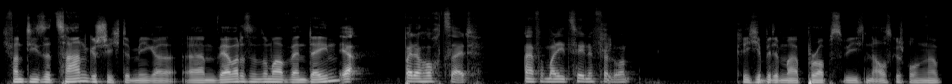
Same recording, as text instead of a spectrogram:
Ich fand diese Zahngeschichte mega. Ähm, wer war das denn nochmal? Van Dane? Ja, bei der Hochzeit. Einfach mal die Zähne verloren. Kriege ich hier bitte mal Props, wie ich ihn ausgesprochen habe?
